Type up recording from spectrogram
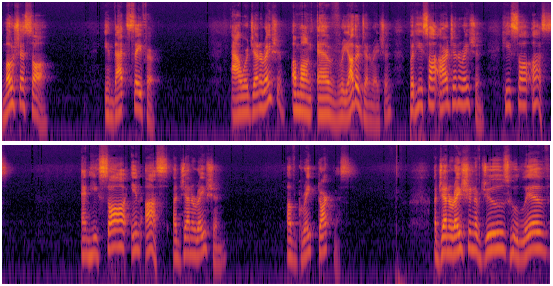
Moshe saw in that Sefer our generation among every other generation, but he saw our generation. He saw us. And he saw in us a generation of great darkness. A generation of Jews who live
